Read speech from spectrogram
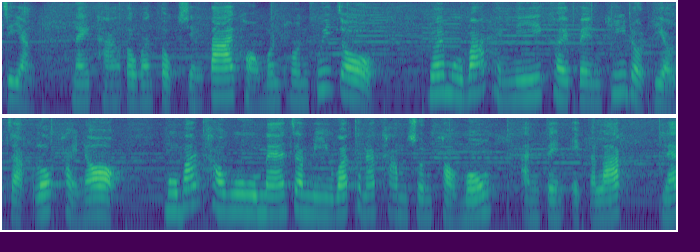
เจียง ในทางตะวันตกเฉียงใต้ของมณฑลกุ้ยโจวโดยหมู่บ้านแห่งนี้เคยเป็นที่โดดเดี่ยวจากโลกภายนอก หมู่บ้านคาวูแม้จะมีวัฒนธรรมชนเผ่ามงอันเป็นเอกลักษณ์ และ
